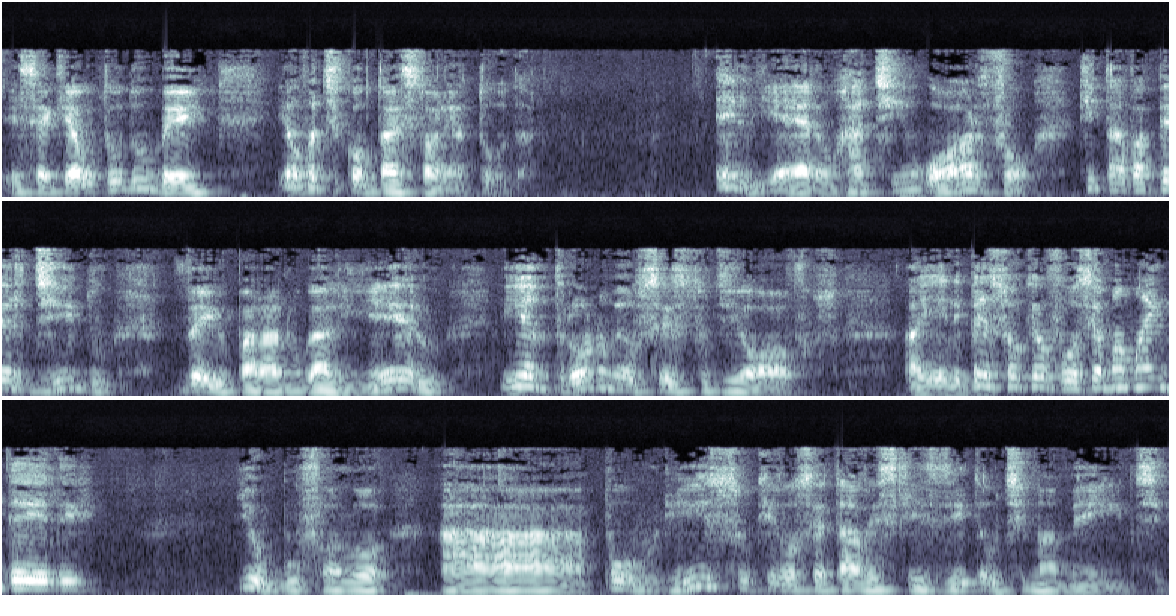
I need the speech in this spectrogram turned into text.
esse aqui é o tudo bem. Eu vou te contar a história toda. Ele era um ratinho órfão que estava perdido, veio parar no galinheiro e entrou no meu cesto de ovos. Aí ele pensou que eu fosse a mamãe dele. E o Bu falou: Ah, por isso que você estava esquisita ultimamente.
